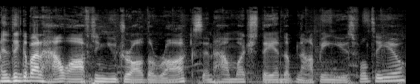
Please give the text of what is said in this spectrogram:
And think about how often you draw the rocks and how much they end up not being useful to you.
